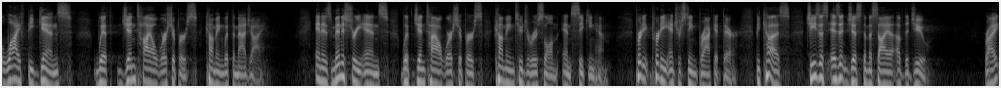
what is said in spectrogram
life begins with Gentile worshipers coming with the Magi. And his ministry ends with Gentile worshipers coming to Jerusalem and seeking him. Pretty, pretty interesting bracket there because Jesus isn't just the Messiah of the Jew, right?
